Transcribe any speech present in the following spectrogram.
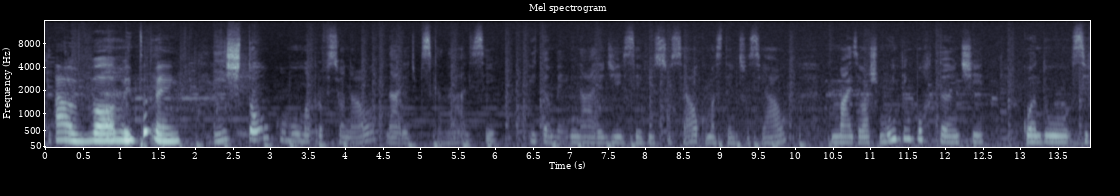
Avó, muito é. bem. E estou como uma profissional na área de psicanálise e também na área de serviço social, como assistente social. Mas eu acho muito importante quando se,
